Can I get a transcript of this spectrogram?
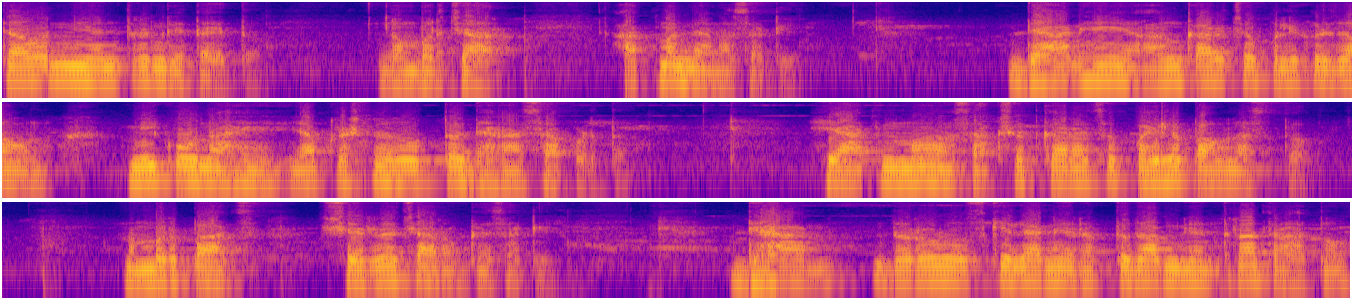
त्यावर नियंत्रण घेता येतं. नंबर चार आत्मज्ञानासाठी. ध्यान हे अहंकाराच्या पलीकडे जाऊन मी कोण आहे या प्रश्नाचं उत्तर ध्यानात सापडतं. हे आत्म साक्षात्काराचं पहिलं पाऊल असतं. नंबर पाच शरीराच्या आरोग्यासाठी. ध्यान दररोज केल्याने रक्तदाब नियंत्रणात राहतो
